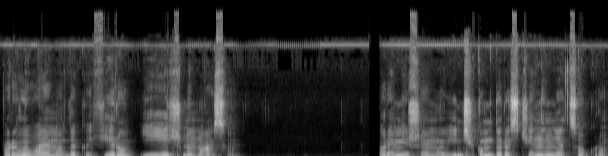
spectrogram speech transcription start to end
Переливаємо до кефіру яєчну масу. Перемішуємо вінчиком до розчинення цукру.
